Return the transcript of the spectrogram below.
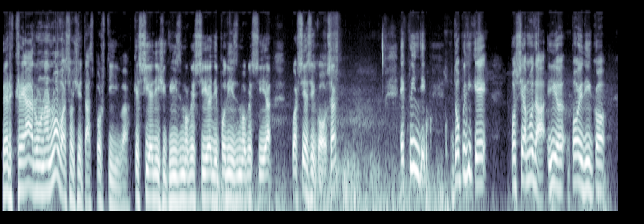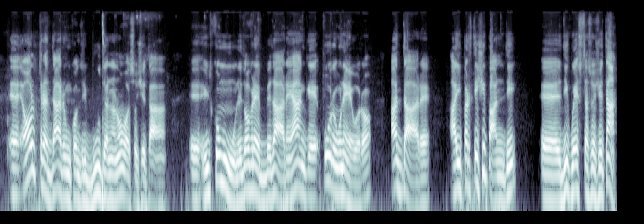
per creare una nuova società sportiva, che sia di ciclismo, che sia di podismo, che sia qualsiasi cosa. E quindi, dopodiché, possiamo dare, io poi dico, eh, oltre a dare un contributo alla nuova società, eh, il comune dovrebbe dare anche pure un euro a dare ai partecipanti eh, di questa società,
